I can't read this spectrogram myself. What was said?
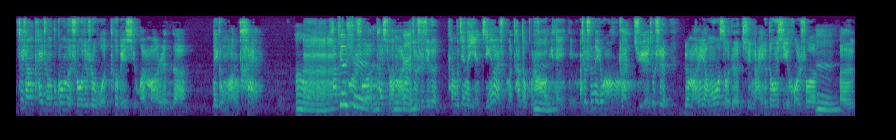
非常开诚布公的说，就是我特别喜欢盲人的那种盲态。哦。他并不是说他喜欢盲人的就是这个看不见的眼睛啊什么，他倒不是。OK，明白。就是那种感觉，就是因为盲人要摸索着去拿一个东西，或者说，嗯呃，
